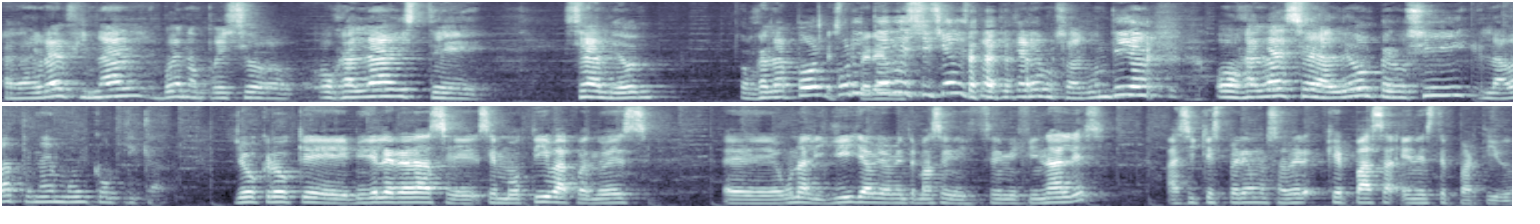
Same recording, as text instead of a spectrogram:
A la gran final, bueno, pues o- ojalá este sea León. Ojalá por, por Esperemos. y ya les platicaremos algún día. Ojalá sea León, pero sí la va a tener muy complicada. Yo creo que Miguel Herrera se, se motiva cuando es eh, una liguilla, obviamente más en semifinales. Así que esperemos a ver qué pasa en este partido.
